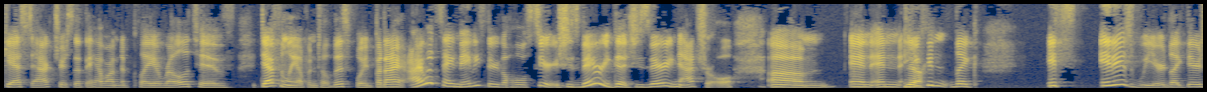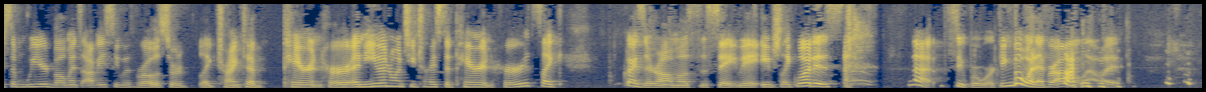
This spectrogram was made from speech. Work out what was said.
guest actress that they have on to play a relative. Definitely up until this point, but I, I would say maybe through the whole series, she's very good. She's very natural. Um, and and Yeah. you can like, it's it is weird. Like there's some weird moments, obviously, with Rose sort of like trying to parent her, and even when she tries to parent her, it's like you guys are almost the same age. Like what is not super working, but whatever. I'll allow it.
